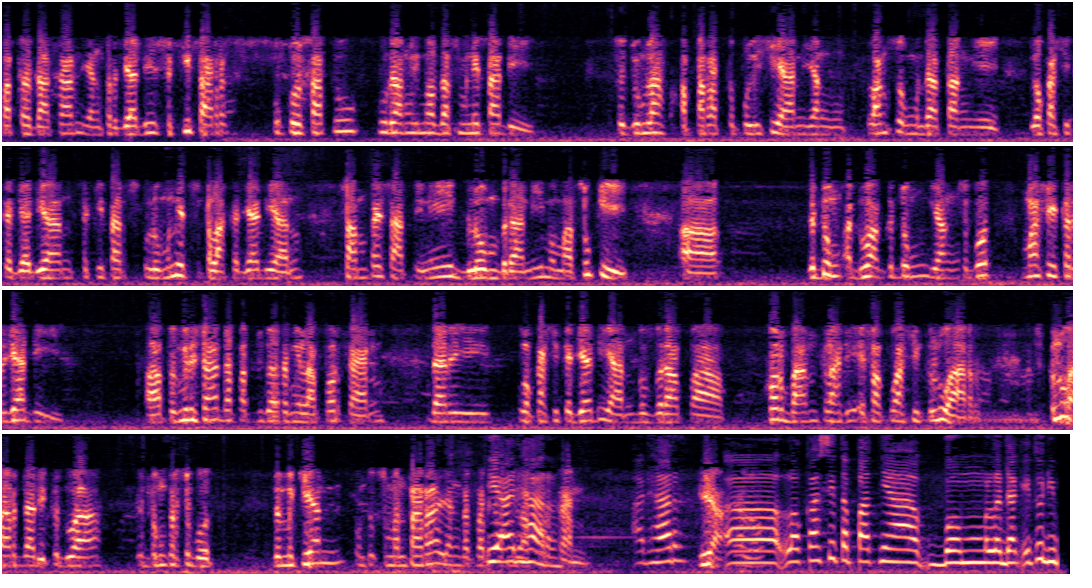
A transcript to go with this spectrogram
tempat ledakan yang terjadi sekitar pukul 1 kurang 15 menit tadi. Sejumlah aparat kepolisian yang langsung mendatangi lokasi kejadian sekitar 10 menit setelah kejadian sampai saat ini belum berani memasuki uh, gedung dua gedung yang sebut masih terjadi. Uh, pemirsa dapat juga kami laporkan dari lokasi kejadian beberapa korban telah dievakuasi keluar keluar dari kedua gedung tersebut. Demikian untuk sementara yang dapat ya, dilaporkan. Adhar, ya, uh, lokasi tepatnya bom meledak itu di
